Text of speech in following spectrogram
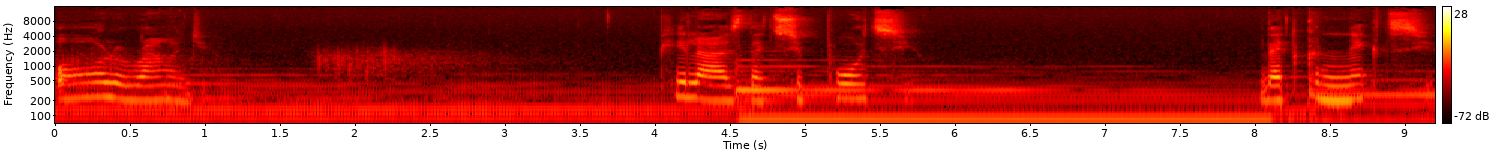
all around you. Pillars that supports you, that connects you.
